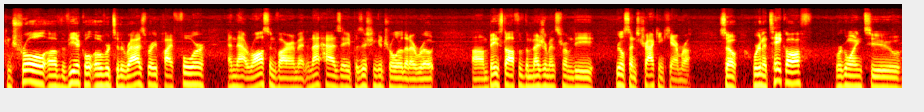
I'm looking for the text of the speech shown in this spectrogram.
control of the vehicle over to the Raspberry Pi 4 and that ROS environment. And that has a position controller that I wrote um, based off of the measurements from the RealSense tracking camera. So we're gonna take off, we're going to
